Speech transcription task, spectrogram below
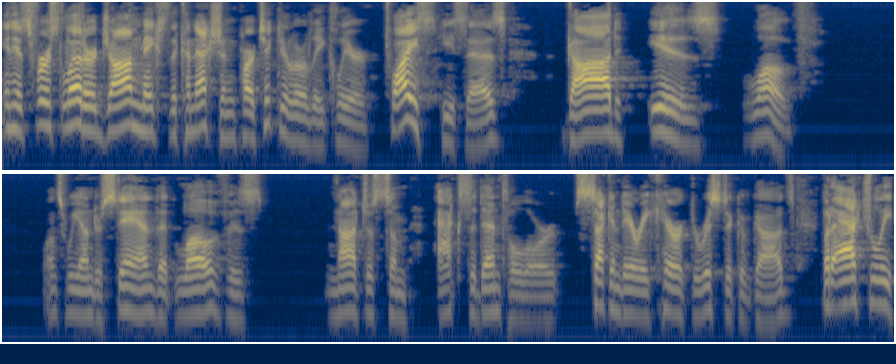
in his first letter, John makes the connection particularly clear. Twice he says, God is love. Once we understand that love is not just some accidental or secondary characteristic of God's, but actually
